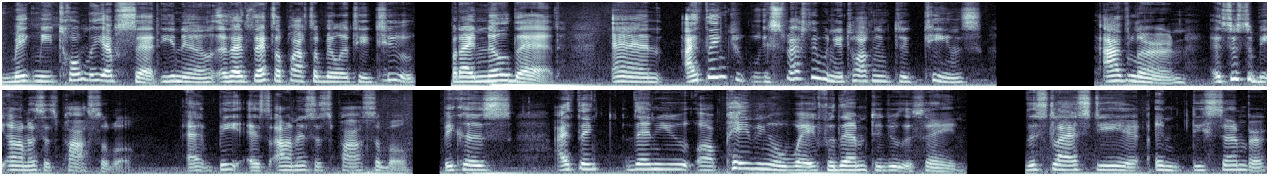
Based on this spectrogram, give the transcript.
make me totally upset. You know, that's, that's a possibility too. But I know that. And I think, especially when you're talking to teens, I've learned is just to be honest as possible and be as honest as possible because I think then you are paving a way for them to do the same. This last year in December,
